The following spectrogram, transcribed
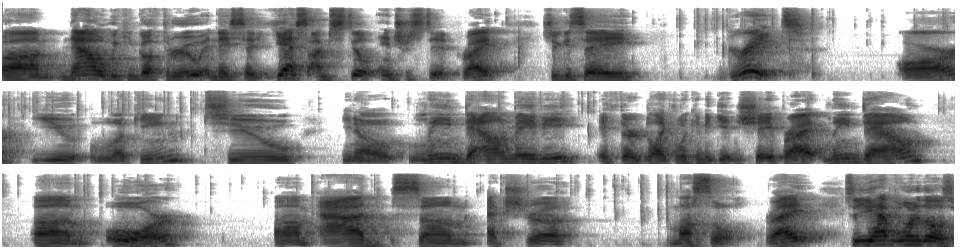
um, now we can go through and they said yes I'm still interested right? So you can say great. Are you looking to you know lean down maybe if they're like looking to get in shape right? Lean down um, or um, add some extra muscle right? So you have one of those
